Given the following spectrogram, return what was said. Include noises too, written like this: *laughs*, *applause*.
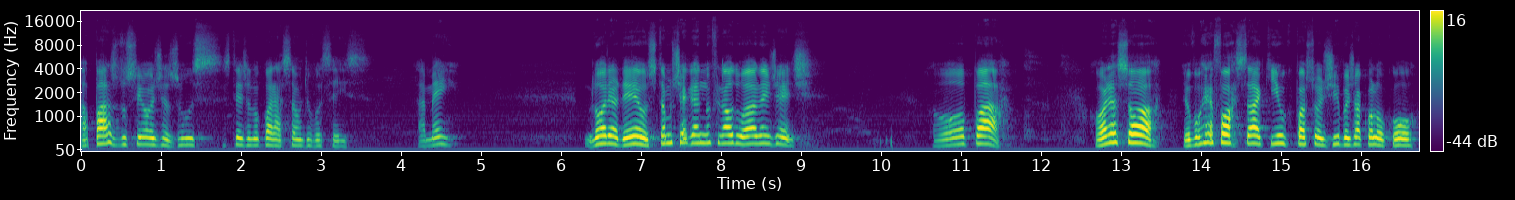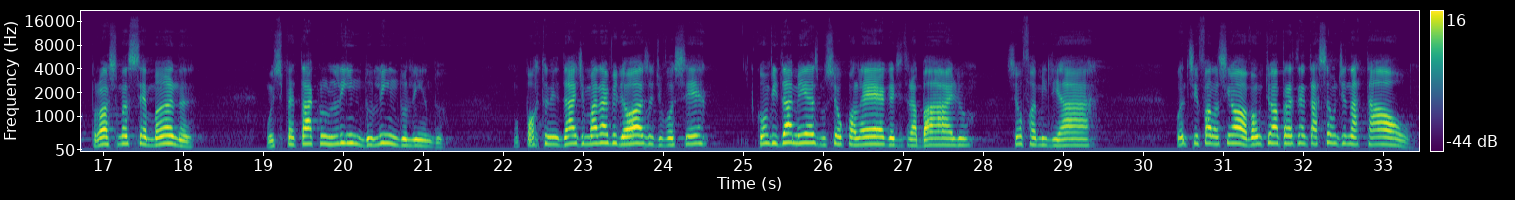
A paz do Senhor Jesus esteja no coração de vocês. Amém? Glória a Deus. Estamos chegando no final do ano, hein, gente? Opa! Olha só, eu vou reforçar aqui o que o pastor Giba já colocou. Próxima semana, um espetáculo lindo, lindo, lindo. Uma oportunidade maravilhosa de você convidar mesmo seu colega de trabalho, seu familiar. Quando se fala assim, ó, vamos ter uma apresentação de Natal,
